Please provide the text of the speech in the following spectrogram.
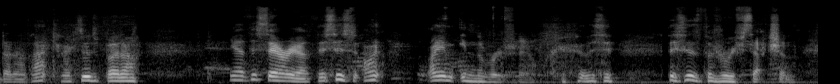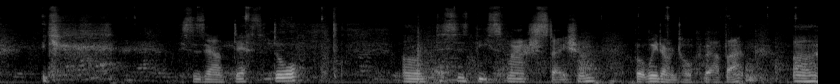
don't have that connected, but uh, yeah, this area, this is, I, I am in the roof now. this is, this is the roof section. this is our death door. Um, this is the smash station, but we don't talk about that. Uh,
